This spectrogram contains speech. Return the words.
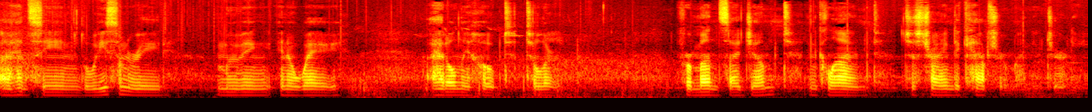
I had seen Luis and Reed moving in a way I had only hoped to learn. For months, I jumped and climbed, just trying to capture my new journey.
